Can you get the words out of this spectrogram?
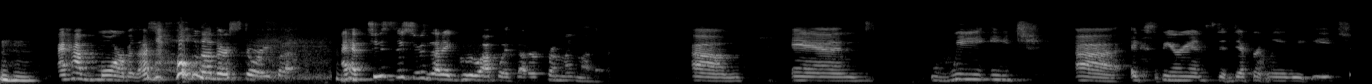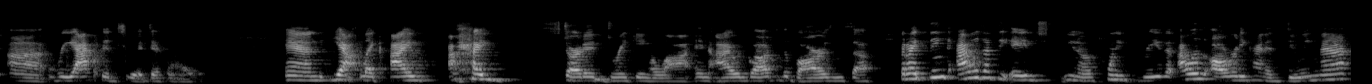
mm-hmm. i have more but that's a whole nother story but I have two sisters that I grew up with that are from my mother. Um, and we each uh, experienced it differently. We each uh, reacted to it differently. And yeah, like I, I started drinking a lot and I would go out to the bars and stuff. But I think I was at the age, you know, 23 that I was already kind of doing that.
